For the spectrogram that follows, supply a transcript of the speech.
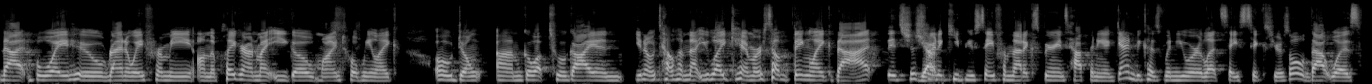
that boy who ran away from me on the playground my ego mind told me like oh don't um, go up to a guy and you know tell him that you like him or something like that. It's just trying to keep you safe from that experience happening again because when you were let's say six years old that was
